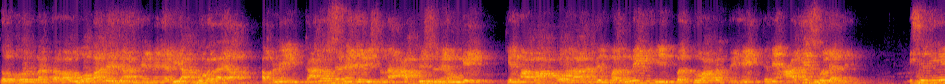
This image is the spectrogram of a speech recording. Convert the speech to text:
तो बहुत मरतबा वबाल जान है। मैंने अभी आपको बताया, अपने इन कानों से मैंने भी सुना, आप भी सुने होंगे। कि माँ बाप औलाद के मरने की भी बददुआ करते हैं, इतने आजिज हो जाते हैं। इसलिए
